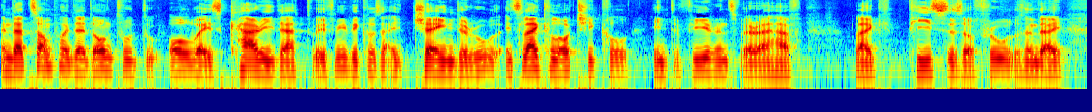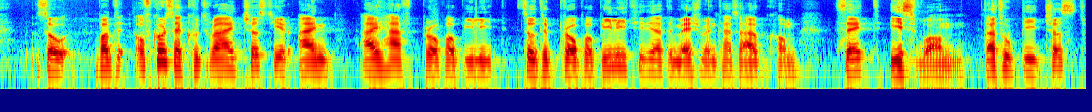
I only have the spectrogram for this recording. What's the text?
and at some point I don't want to always carry that with me because I chain the rule. It's like logical interference where I have like pieces of rules and I so but of course I could write just here I'm I have probability so the probability that the measurement has outcome set is one. That would be just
